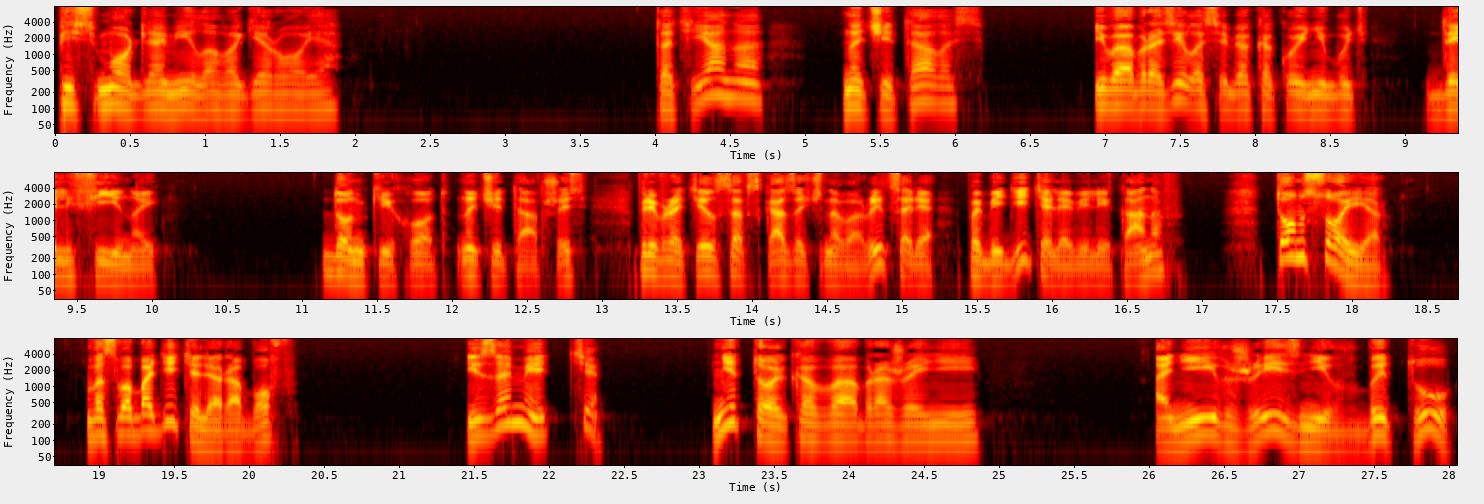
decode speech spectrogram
письмо для милого героя. Татьяна начиталась и вообразила себя какой-нибудь дельфиной. Дон Кихот, начитавшись, превратился в сказочного рыцаря, победителя великанов. Том Сойер — в освободителя рабов. И заметьте, не только в воображении — они и в жизни, в быту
